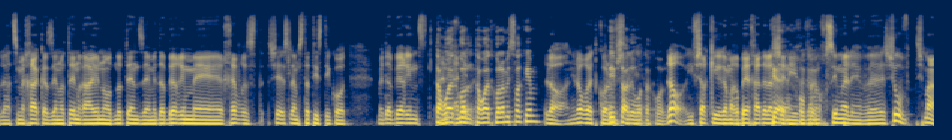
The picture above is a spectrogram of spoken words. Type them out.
לעצמך כזה, נותן רעיונות, נותן זה, מדבר עם אה, חבר'ה שיש להם סטטיסטיקות, מדבר עם... אתה רואה את אני- כל- אתה רואה את כל המשחקים? לא, אני לא רואה את כל אי אפשר המשחקים. לראות הכל. לא, אי אפשר כי גם הרבה אחד על כן, השני, חופף. וגם אנחנו עושים אלה, ושוב, תשמע,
